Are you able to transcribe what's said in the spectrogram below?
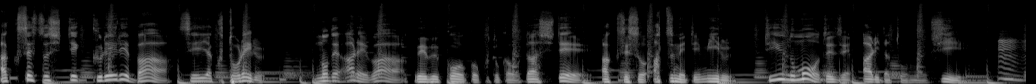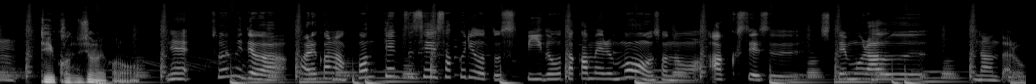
アクセスしてくれれば制約取れるのであればウェブ広告とかを出してアクセスを集めてみるっていうのも全然ありだと思うしうんうん。っていう感じじゃないかな。ねそういう意味ではあれかな。コンテンツ制作量とスピードを高めるもそのアクセスしてもらうなんだろ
